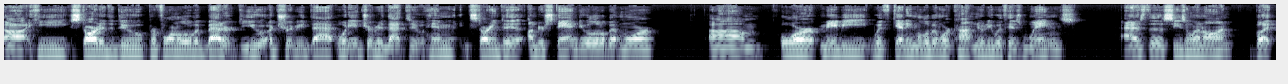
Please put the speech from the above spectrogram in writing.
uh, he started to do perform a little bit better. Do you attribute that? What do you attribute that to? Him starting to understand you a little bit more, um, or maybe with getting a little bit more continuity with his wings as the season went on. But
